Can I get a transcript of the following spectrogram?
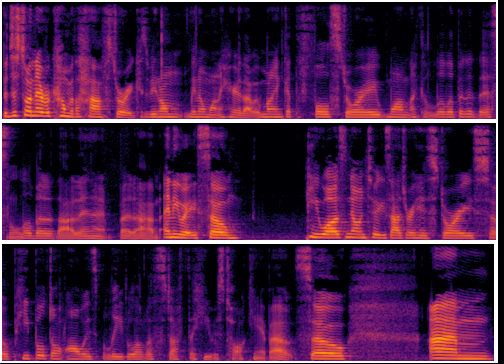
But just don't ever come with a half story because we don't we don't want to hear that. We want to get the full story want like a little bit of this and a little bit of that in it. But um, anyway so he was known to exaggerate his stories so people don't always believe a lot of stuff that he was talking about. So um,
